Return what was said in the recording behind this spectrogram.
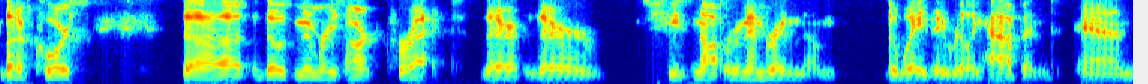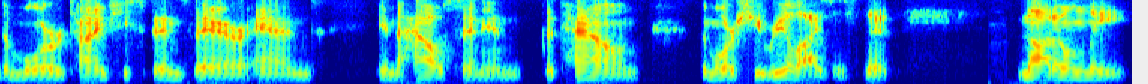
But of course, the those memories aren't correct. They're they're she's not remembering them the way they really happened. And the more time she spends there and in the house and in the town, the more she realizes that not only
